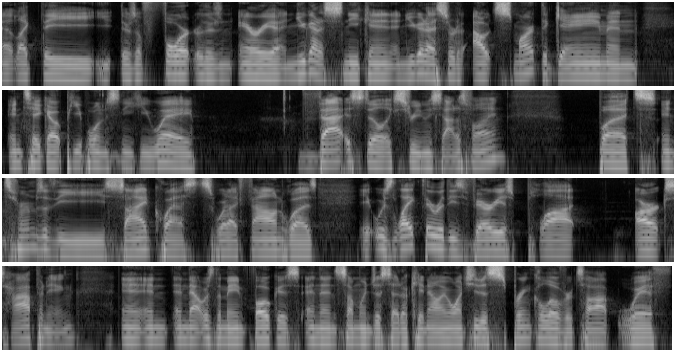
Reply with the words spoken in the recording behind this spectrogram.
uh, like the, there's a fort or there's an area and you got to sneak in and you got to sort of outsmart the game and, and take out people in a sneaky way that is still extremely satisfying. But in terms of the side quests, what I found was it was like there were these various plot arcs happening. And, and, and that was the main focus. And then someone just said, okay, now I want you to sprinkle over top with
